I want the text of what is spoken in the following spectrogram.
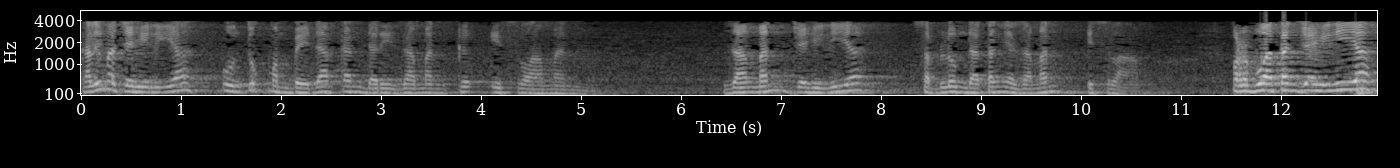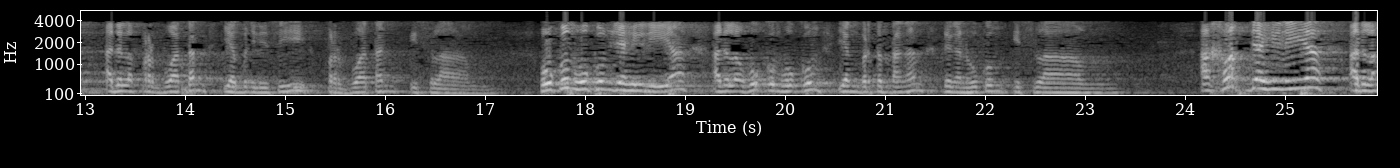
kalimat jahiliyah untuk membedakan dari zaman keislaman zaman jahiliyah sebelum datangnya zaman Islam perbuatan jahiliyah adalah perbuatan yang menyelisih perbuatan Islam Hukum-hukum jahiliyah adalah hukum-hukum yang bertentangan dengan hukum Islam. Akhlak jahiliyah adalah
